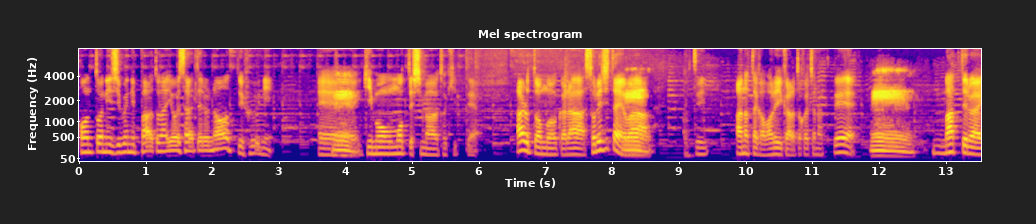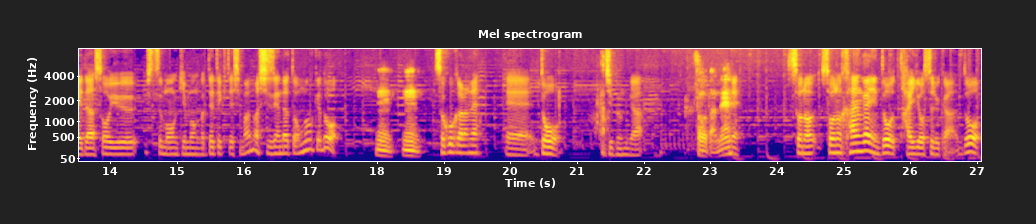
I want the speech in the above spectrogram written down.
本当に自分にパートナー用意されてるのっていうふうに、えーうん。疑問を持ってしまう時ってあると思うからそれ自体は別にあなたが悪いからとかじゃなくてうん、待ってる間そういう質問疑問が出てきてしまうのは自然だと思うけどうん、うん、そこからね、えーどう自分が、そうだね。ね、そのその考えにどう対応するかど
